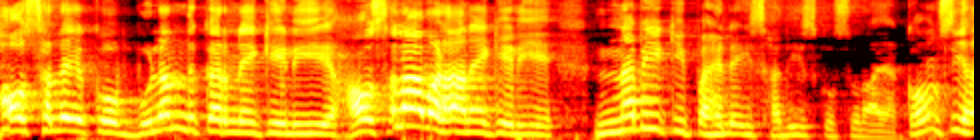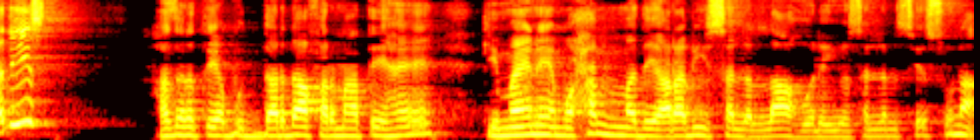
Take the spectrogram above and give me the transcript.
हौसले को बुलंद करने के लिए, हौसला बढ़ाने के लिए नबी की पहले इस हदीस को सुनाया। कौन सी हदीस? हज़रत अबू दरदा फरमाते हैं कि मैंने मोहम्मद अरबी सल्लल्लाहु अलैहि वसल्लम से सुना।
